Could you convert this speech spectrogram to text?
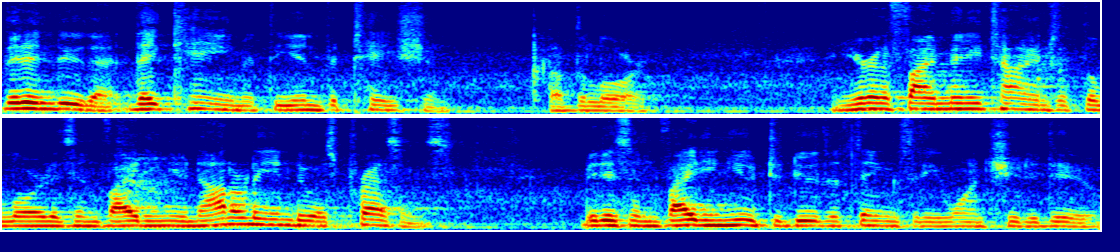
They didn't do that. They came at the invitation of the Lord. And you're going to find many times that the Lord is inviting you not only into his presence, but is inviting you to do the things that he wants you to do.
